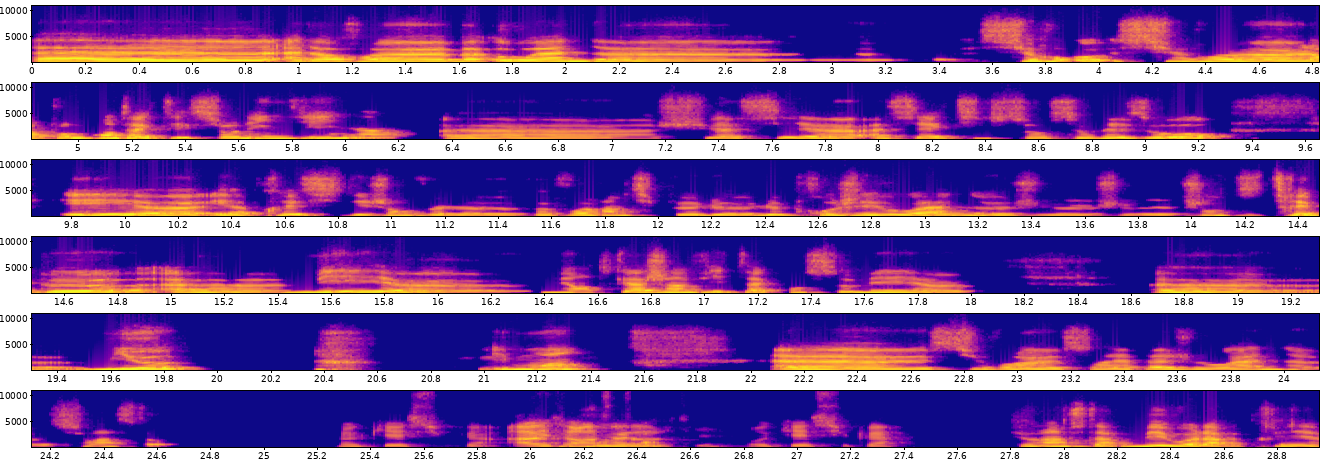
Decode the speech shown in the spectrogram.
Euh, alors, euh, bah, Owen, euh, sur, sur, alors pour me contacter sur LinkedIn, je suis assez, assez active sur ce réseau. Et, et, après, si des gens veulent, voir un petit peu le, projet OAN, j'en dis très peu, mais, mais en tout cas, j'invite à consommer mieux et moins sur, sur la page OAN sur Insta. Ok, super. Ah, sur Insta aussi. Ok, super. Sur Insta. Mais voilà, après,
